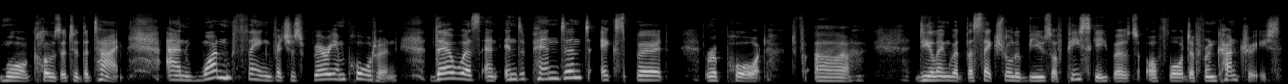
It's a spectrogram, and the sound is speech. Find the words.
more closer to the time. And one thing which is very important there was an independent expert report uh, dealing with the sexual abuse of peacekeepers of four different countries.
